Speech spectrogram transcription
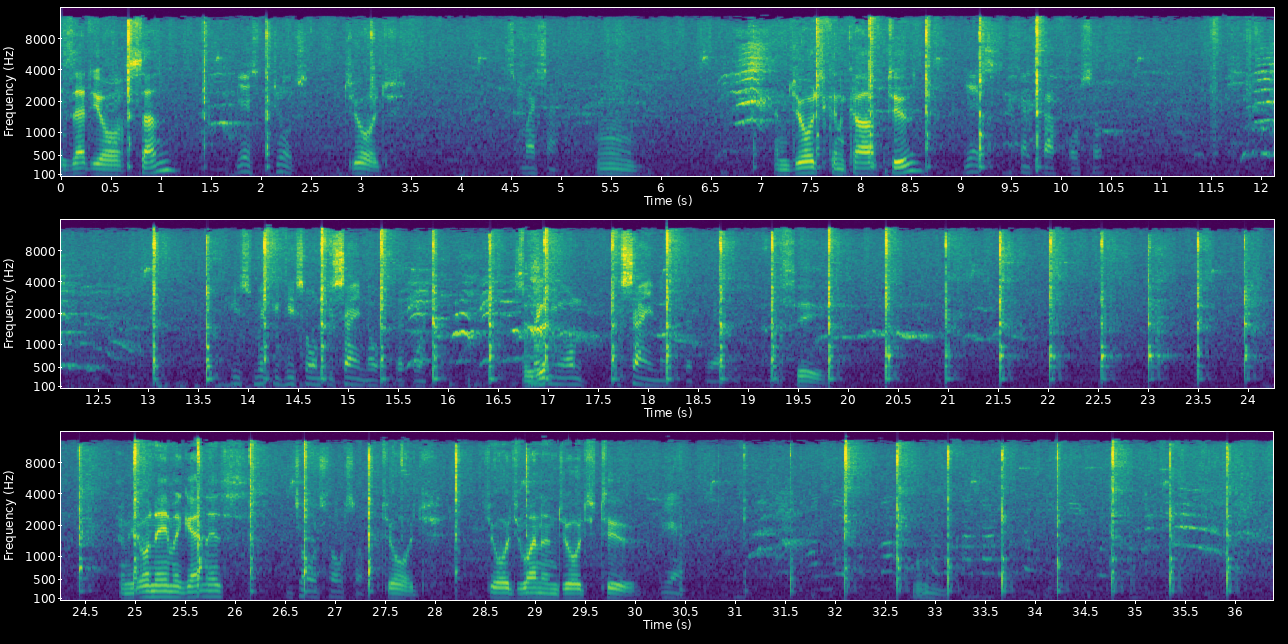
Is that your son, Yes, George. George? It's my son. Hmm. And George can carve too? Yes, he can carve also. He's making his own design of that one. He's Is it? making own design of that one. I see. And your name again is George also. George. George 1 and George 2. Yeah.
